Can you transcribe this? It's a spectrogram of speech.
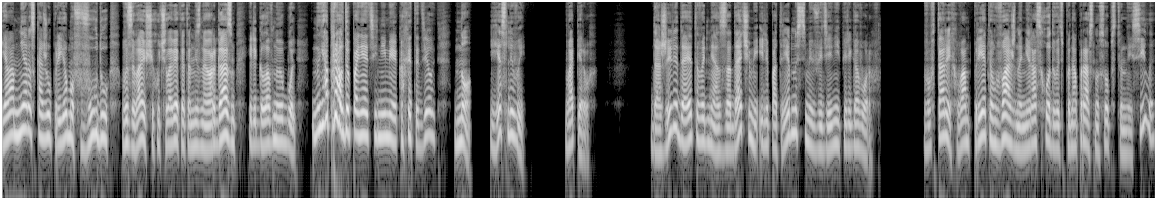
Я вам не расскажу приемов вуду, вызывающих у человека, там, не знаю, оргазм или головную боль. Но я правда понятия не имею, как это делать. Но если вы, во-первых, дожили до этого дня с задачами или потребностями в ведении переговоров, во-вторых, вам при этом важно не расходовать понапрасну собственные силы,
